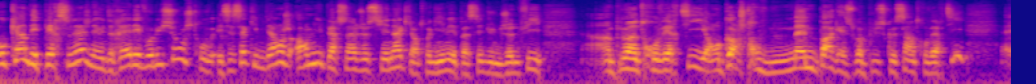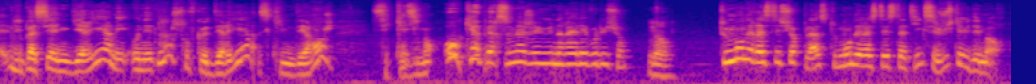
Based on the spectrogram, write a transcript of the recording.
aucun des personnages n'a eu de réelle évolution, je trouve. Et c'est ça qui me dérange, hormis le personnage de Sienna qui, entre guillemets, est passé d'une jeune fille un peu introvertie, et encore, je trouve même pas qu'elle soit plus que ça introvertie, elle est passée à une guerrière, mais honnêtement, je trouve que derrière, ce qui me dérange, c'est quasiment aucun personnage a eu une réelle évolution. Non. Tout le monde est resté sur place, tout le monde est resté statique, c'est juste qu'il y a eu des morts.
